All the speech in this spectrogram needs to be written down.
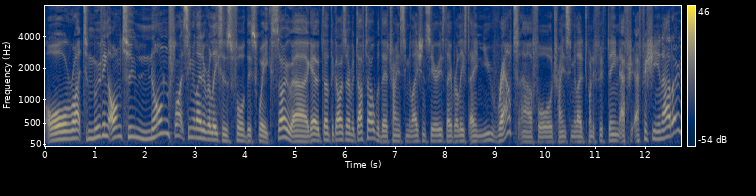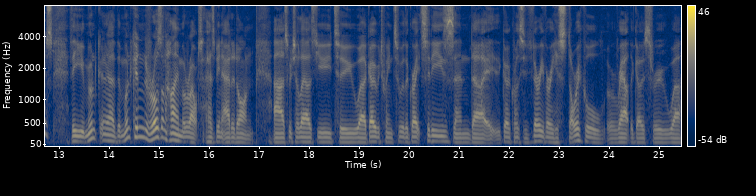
Alright, moving on to non flight simulator releases for this week. So, uh, the guys over at Dovetail with their Train Simulation series, they've released a new route uh, for Train Simulator 2015 aficionados. The, Mun- uh, the München Rosenheim route has been added on, uh, which allows you to uh, go between two of the great cities and uh, go across this very, very historical route that goes through,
